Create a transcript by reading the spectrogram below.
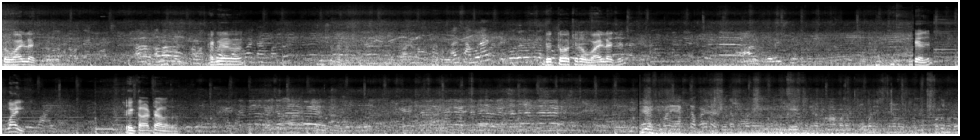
তো ওয়াইল্ড সামুরাই দেখতে পাচ্ছ এটা ওয়াইল্ড আছে। ঠিক আছে? ওয়াইল্ড সেই কালারটা আলাদা। মানে একটা হয় না যেরকম মানে লেজটা যেরকম আ- মানে উপরে যেরকম মানে ছোটো ছোটো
